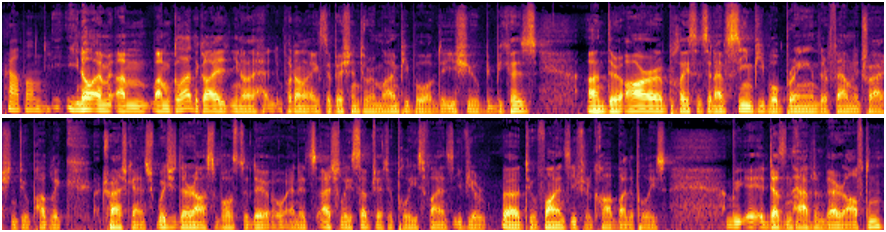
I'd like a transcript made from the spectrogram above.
problem? You know, I'm I'm I'm glad the guy you know had put on an exhibition to remind people of the issue because uh, there are places, and I've seen people bringing their family trash into public trash cans, which they're not supposed to do, and it's actually subject to police fines if you're uh, to fines if you're caught by the police. It doesn't happen very often,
